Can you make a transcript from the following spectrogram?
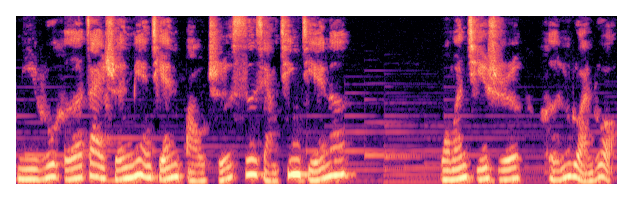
你如何在神面前保持思想清洁呢？我们其实很软弱，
